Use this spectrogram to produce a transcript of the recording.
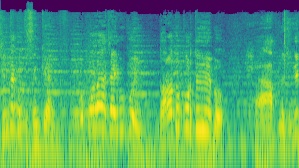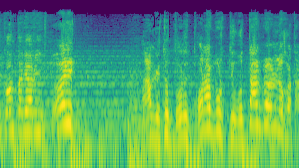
চিন্তা করতেছেন কেন? ও পলা যাইব কই? ধরা তো পড়তেই হইব। আপনি যদি কন তাহলে আমি আরে, আগে তো ধরে ধরা পড়তে হব তারপর অন্য কথা।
